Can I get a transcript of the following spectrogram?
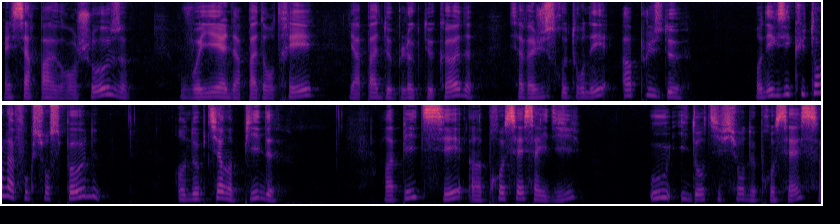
elle sert pas à grand chose. Vous voyez, elle n'a pas d'entrée, il n'y a pas de bloc de code. Ça va juste retourner 1 plus 2. En exécutant la fonction spawn, on obtient un PID. Un PID, c'est un process ID ou identifiant de process.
